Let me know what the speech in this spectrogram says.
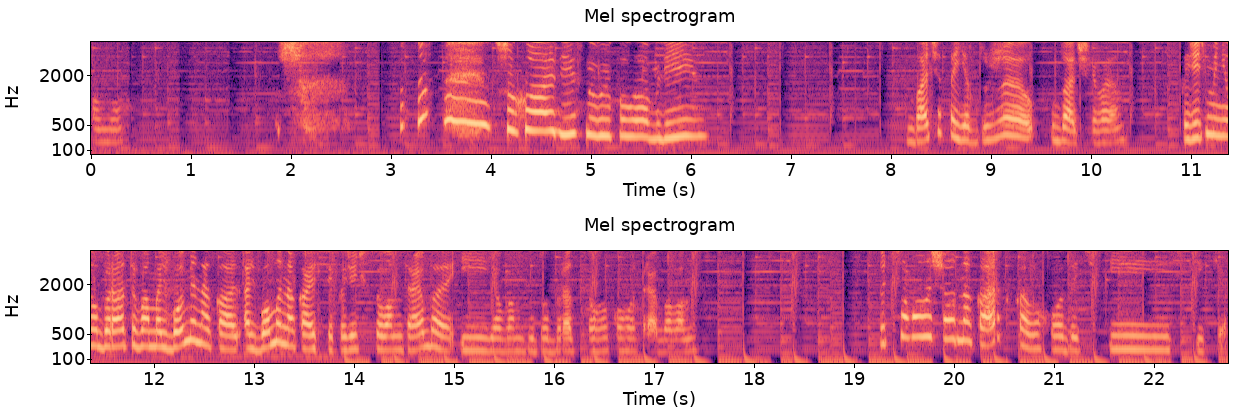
Тому. Шуха дійсно випала, блін. Бачите, я дуже удачлива. Кажіть мені обирати вам альбомі на ка... альбоми на касі, кажіть, хто вам треба, і я вам буду обирати того, кого треба вам. Тут всього лише одна картка виходить і стікер.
